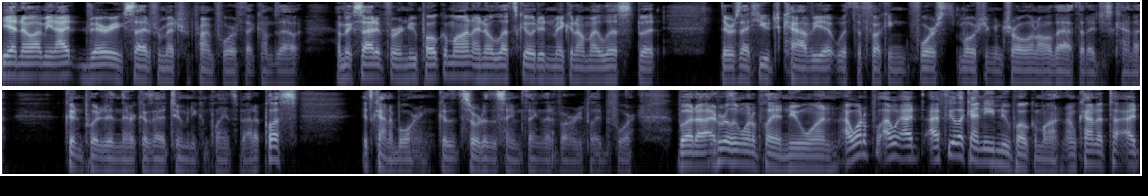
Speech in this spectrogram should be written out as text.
yeah, no, I mean, I'm very excited for Metroid Prime 4 if that comes out. I'm excited for a new Pokemon. I know Let's Go didn't make it on my list, but there was that huge caveat with the fucking forced motion control and all that that I just kind of couldn't put it in there because I had too many complaints about it. Plus, it's kind of boring because it's sort of the same thing that I've already played before. But uh, I really want to play a new one. I want to. Pl- I, I feel like I need new Pokemon. I'm kind of. T- I,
